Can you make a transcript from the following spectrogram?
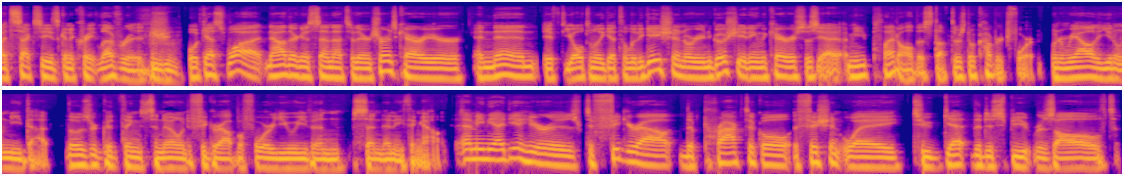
it's sexy, it's going to create leverage. Mhm. Well, guess what? Now they're going to send that to their insurance carrier. And then if you ultimately get to litigation or you're negotiating, the carrier says, Yeah, I mean, you pled all this stuff. There's no coverage for it. When in reality, you don't need that. Those are good things to know and to figure out before you even send anything out. I mean, the idea here is to figure out the practical, efficient way to get the dispute resolved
